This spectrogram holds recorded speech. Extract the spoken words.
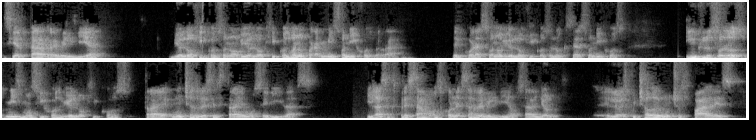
cierta rebeldía, biológicos o no biológicos. Bueno, para mí son hijos, ¿verdad? Del corazón o biológicos o lo que sea, son hijos. Incluso los mismos hijos biológicos trae, muchas veces traemos heridas y las expresamos con esa rebeldía. O sea, yo lo he escuchado de muchos padres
